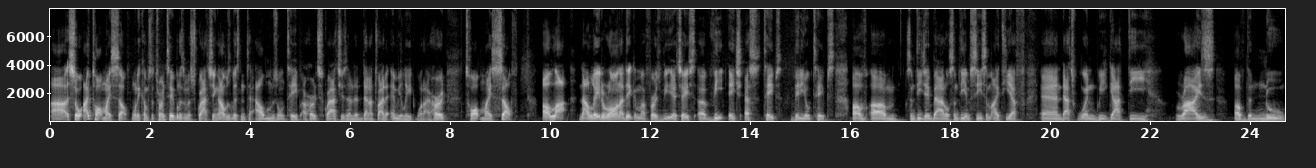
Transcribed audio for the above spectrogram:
Uh, so I taught myself when it comes to turntablism and scratching. I was listening to albums on tape. I heard scratches and then I tried to emulate what I heard. Taught myself a lot. Now later on, I did get my first VHS uh, VHS tapes, videotapes of um, some DJ battles, some DMC, some ITF, and that's when we got the rise of the new,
